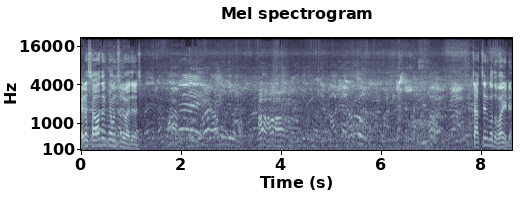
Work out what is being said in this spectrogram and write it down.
এটা চাওয়া দাম কেমন ছিল ভাইদের আজকে? চাচ্ছেন কত ভাই এটা?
